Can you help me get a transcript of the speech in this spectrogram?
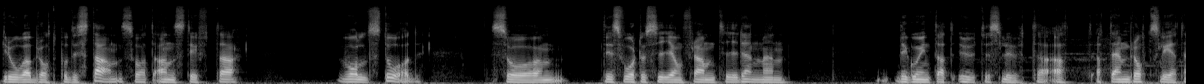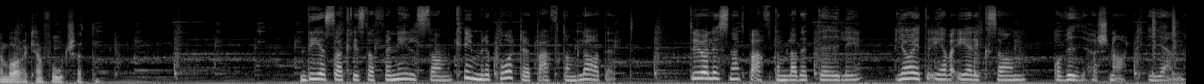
grova brott på distans och att anstifta våldsdåd. Så det är svårt att säga om framtiden men det går inte att utesluta att, att den brottsligheten bara kan fortsätta. Det sa Kristoffer Nilsson, krimreporter på Aftonbladet. Du har lyssnat på Aftonbladet Daily. Jag heter Eva Eriksson och vi hörs snart igen.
